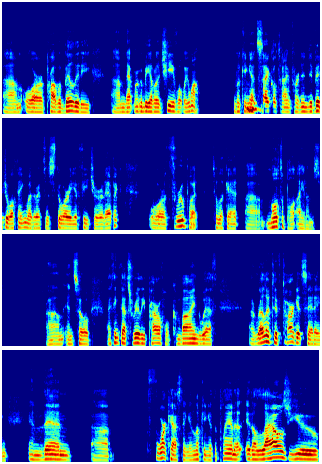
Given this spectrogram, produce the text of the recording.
um, or probability um, that we're going to be able to achieve what we want? Looking mm-hmm. at cycle time for an individual thing, whether it's a story, a feature, an epic, or throughput to look at uh, multiple items um, and so I think that's really powerful combined with a relative target setting and then uh, forecasting and looking at the planet. It allows you,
